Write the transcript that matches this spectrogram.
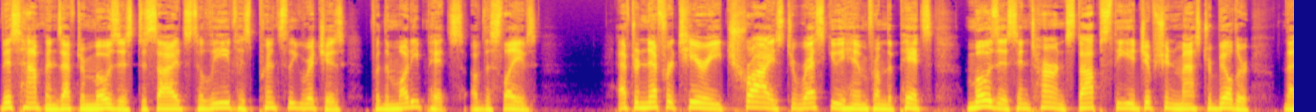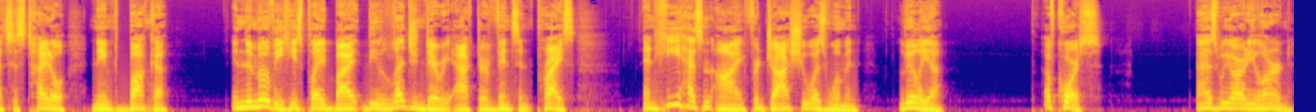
This happens after Moses decides to leave his princely riches for the muddy pits of the slaves. After Nefertiri tries to rescue him from the pits, Moses in turn stops the Egyptian master builder, that's his title, named Baka. In the movie, he's played by the legendary actor Vincent Price, and he has an eye for Joshua's woman, Lilia. Of course, as we already learned,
